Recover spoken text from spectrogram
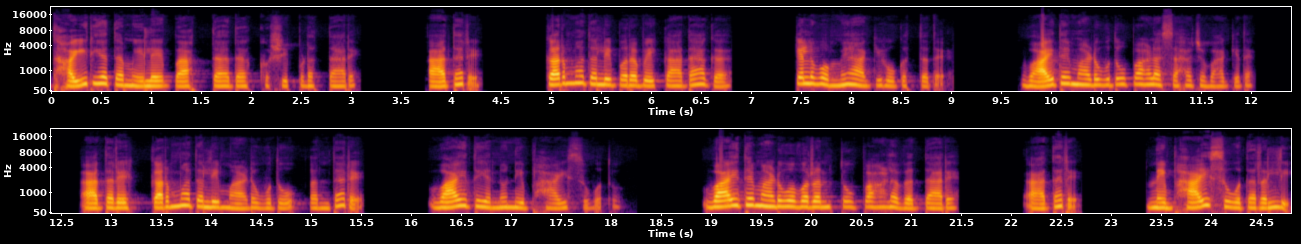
ಧೈರ್ಯದ ಮೇಲೆ ಬಾಕ್ತಾದ ಖುಷಿ ಪಡುತ್ತಾರೆ. ಆದರೆ ಕರ್ಮದಲ್ಲಿ ಬರಬೇಕಾದಾಗ ಕೆಲವೊಮ್ಮೆ ಆಗಿ ಹೋಗುತ್ತದೆ. ವಾಯ್ದೆ ಮಾಡುವುದು ಬಹಳ ಸಹಜವಾಗಿದೆ. ಆದರೆ ಕರ್ಮದಲ್ಲಿ ಮಾಡುವುದು ಅಂದರೆ ವಾಯ್ದೆಯನ್ನು ನಿಭಾಯಿಸುವುದು. ವಾಯ್ದೆ ಮಾಡುವವರಂತೂ ಬಹಳವಿದ್ದಾರೆ ನಿಭಾಯಿಸುವುದರಲ್ಲಿ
